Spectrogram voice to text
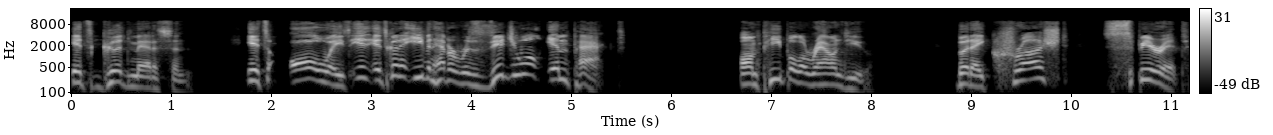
It's good medicine. It's always, it's going to even have a residual impact on people around you. But a crushed spirit,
